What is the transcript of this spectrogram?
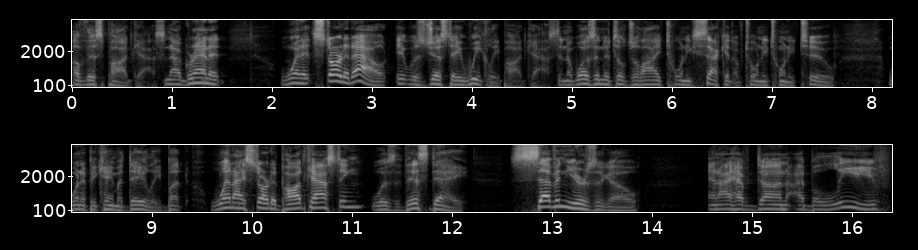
of this podcast. Now, granted, when it started out, it was just a weekly podcast, and it wasn't until July 22nd of 2022 when it became a daily. But when I started podcasting was this day, seven years ago, and I have done, I believe,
